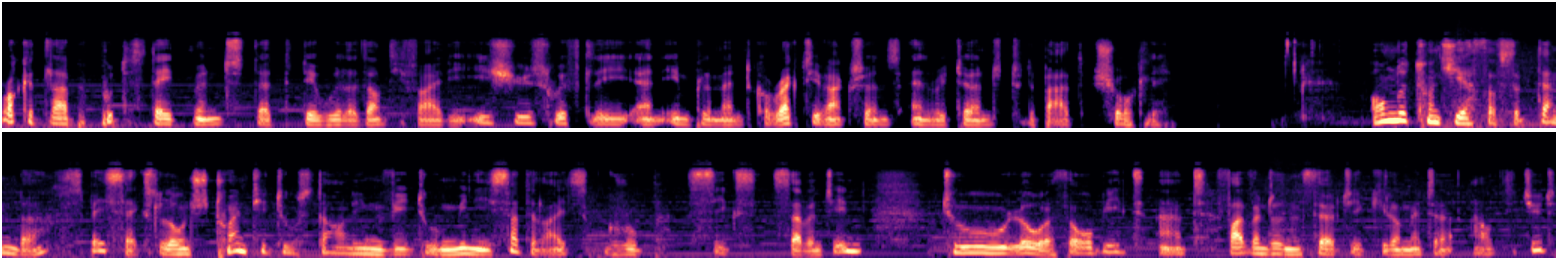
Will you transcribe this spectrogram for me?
Rocket Lab put a statement that they will identify the issue swiftly and implement corrective actions and return to the pad shortly. On the 20th of September, SpaceX launched 22 Starlink V2 mini satellites Group 617 to low Earth orbit at 530 km altitude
